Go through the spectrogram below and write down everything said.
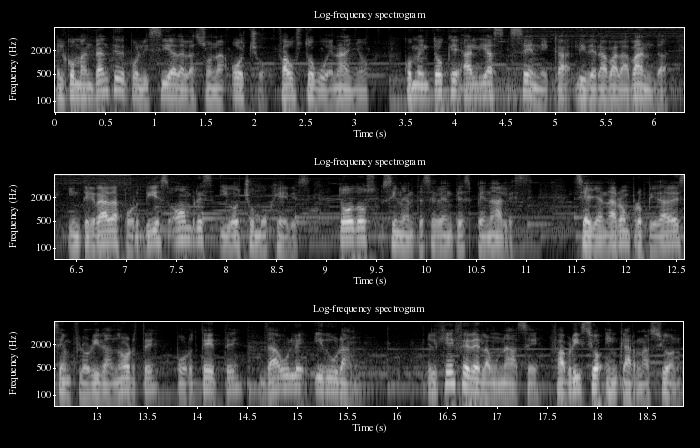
El comandante de policía de la zona 8, Fausto Buenaño, comentó que alias Seneca lideraba la banda, integrada por 10 hombres y 8 mujeres, todos sin antecedentes penales. Se allanaron propiedades en Florida Norte, Portete, Daule y Durán. El jefe de la UNACE, Fabricio Encarnación,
